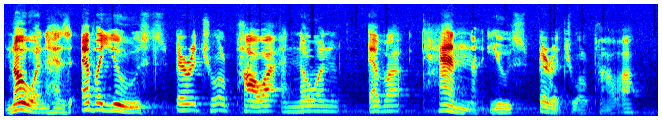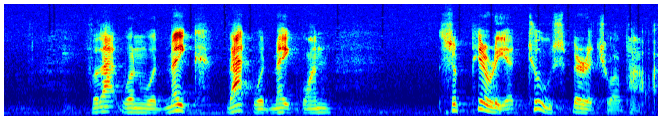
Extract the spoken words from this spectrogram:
No one has ever used spiritual power and no one ever can use spiritual power, for that one would make that would make one superior to spiritual power.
